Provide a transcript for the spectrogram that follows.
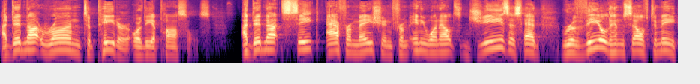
I did not run to Peter or the apostles. I did not seek affirmation from anyone else. Jesus had revealed himself to me.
